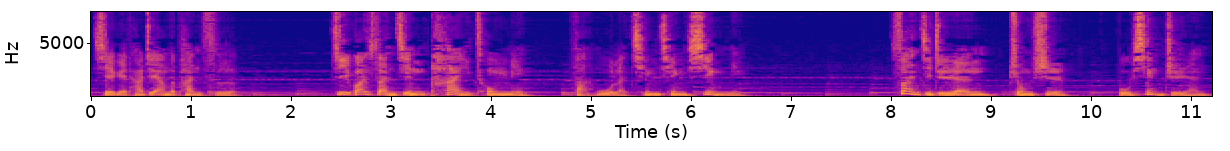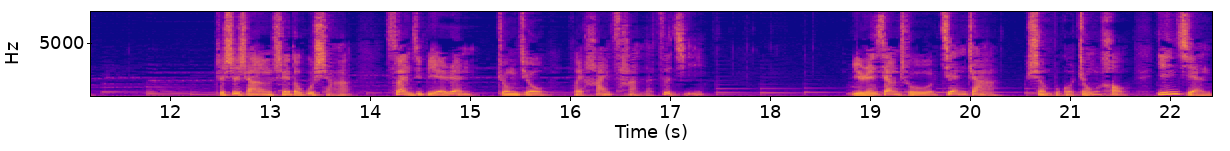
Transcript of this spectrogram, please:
写给他这样的判词：机关算尽太聪明，反误了卿卿性命。算计之人终是不幸之人。这世上谁都不傻，算计别人终究。会害惨了自己。与人相处，奸诈胜不过忠厚，阴险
